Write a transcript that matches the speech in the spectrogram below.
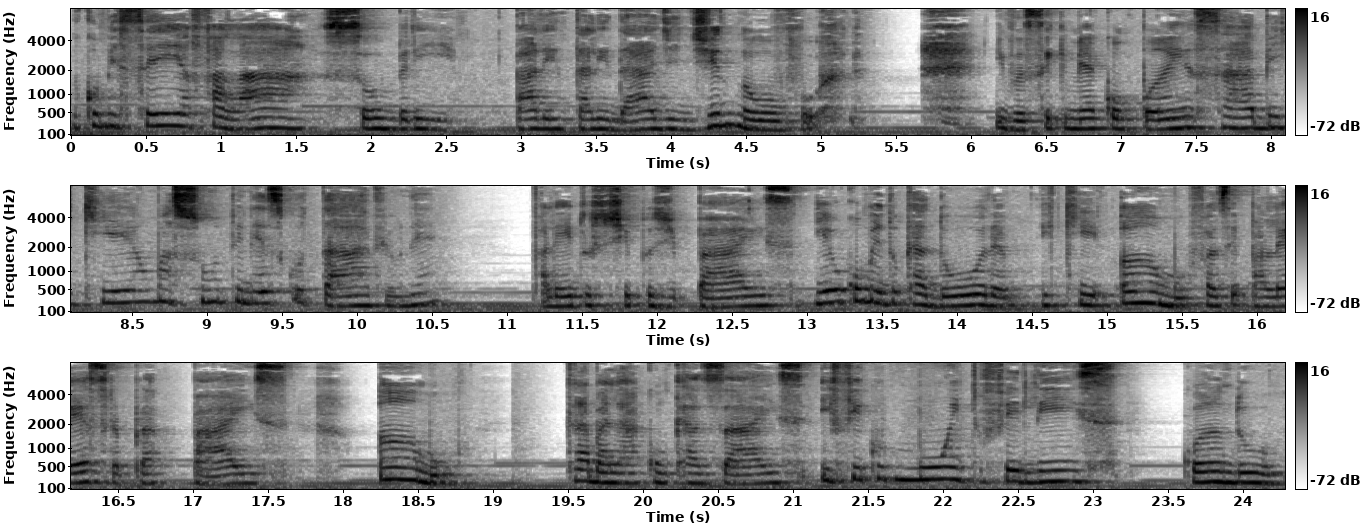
Eu comecei a falar sobre parentalidade de novo. E você que me acompanha sabe que é um assunto inesgotável, né? Falei dos tipos de pais e eu, como educadora e que amo fazer palestra para pais, amo trabalhar com casais e fico muito feliz quando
